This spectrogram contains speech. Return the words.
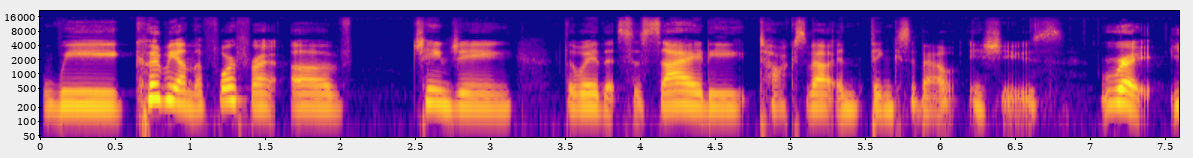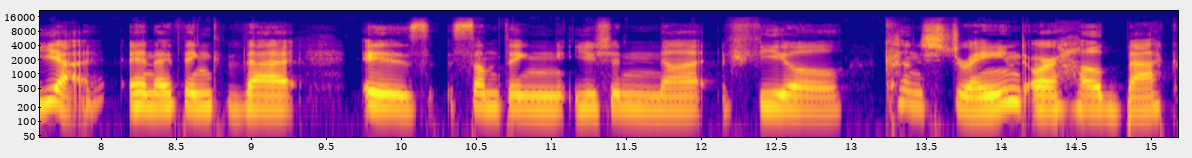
we could be on the forefront of changing the way that society talks about and thinks about issues. Right. Yeah. And I think that is something you should not feel constrained or held back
